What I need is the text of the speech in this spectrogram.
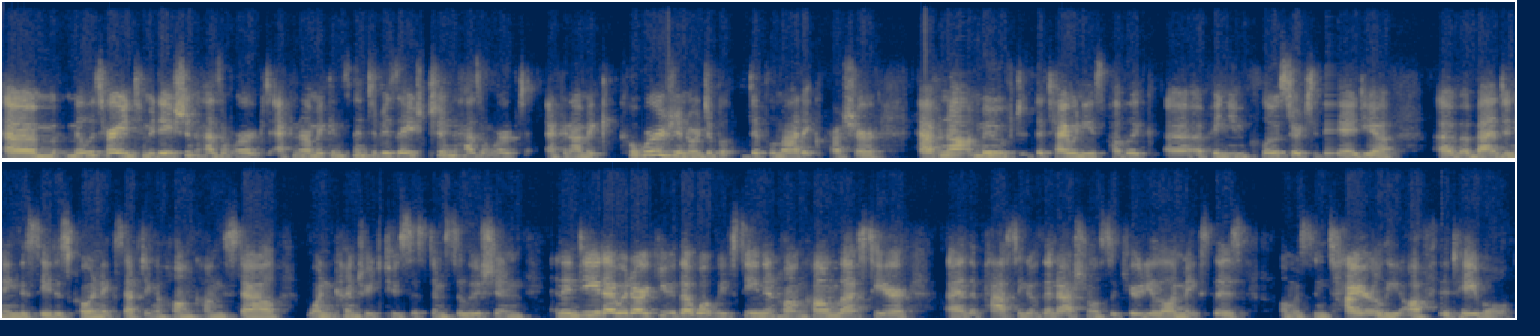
Um, military intimidation hasn't worked, economic incentivization hasn't worked, economic coercion or dip diplomatic pressure have not moved the Taiwanese public uh, opinion closer to the idea of abandoning the status quo and accepting a Hong Kong style one country, two system solution. And indeed, I would argue that what we've seen in Hong Kong last year and the passing of the national security law makes this almost entirely off the table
